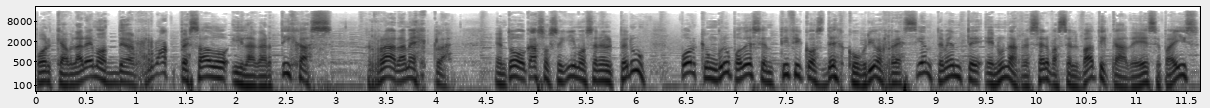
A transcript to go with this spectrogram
porque hablaremos de rock pesado y lagartijas. Rara mezcla. En todo caso, seguimos en el Perú, porque un grupo de científicos descubrió recientemente en una reserva selvática de ese país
